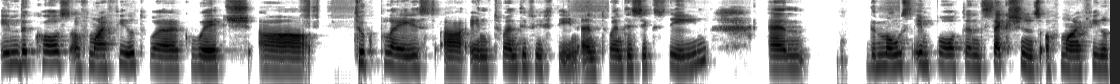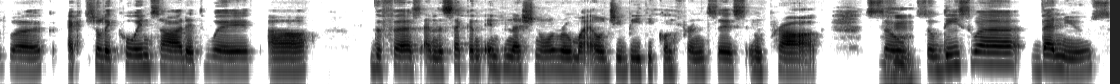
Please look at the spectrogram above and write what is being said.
in the course of my field work, which uh, took place uh, in 2015 and 2016. And the most important sections of my fieldwork actually coincided with uh, the first and the second international Roma LGBT conferences in Prague. So, mm-hmm. so these were venues,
